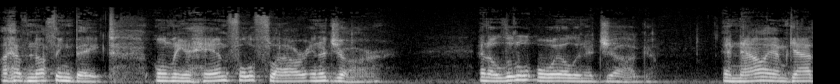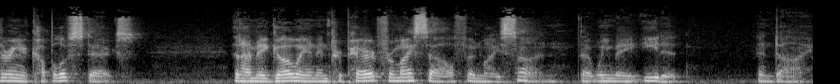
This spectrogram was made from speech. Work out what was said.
I have nothing baked, only a handful of flour in a jar and a little oil in a jug. And now I am gathering a couple of sticks, that I may go in and prepare it for myself and my son, that we may eat it and die.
